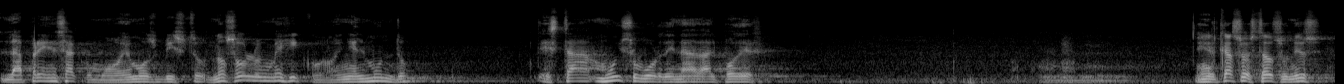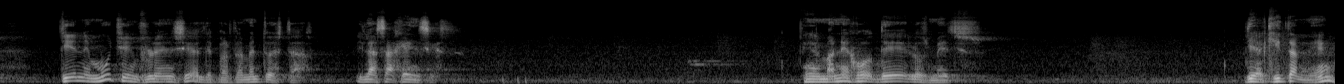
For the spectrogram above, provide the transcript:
la prensa, como hemos visto, no solo en México, en el mundo, está muy subordinada al poder. En el caso de Estados Unidos, tiene mucha influencia el Departamento de Estado y las agencias en el manejo de los medios. Y aquí también.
